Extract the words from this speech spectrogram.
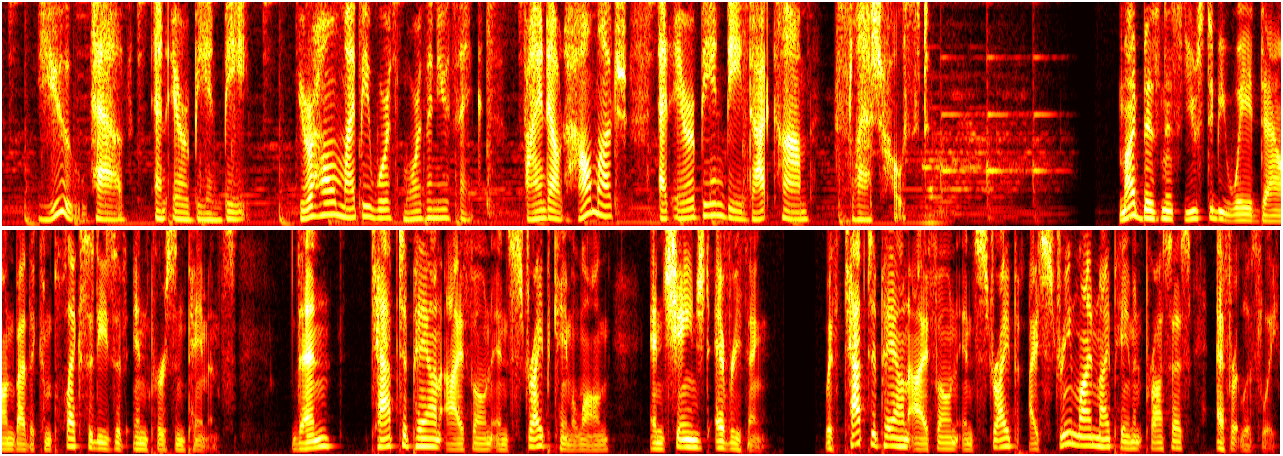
you have an Airbnb. Your home might be worth more than you think. Find out how much at airbnb.com/slash host. My business used to be weighed down by the complexities of in person payments. Then, Tap to Pay on iPhone and Stripe came along and changed everything. With Tap to Pay on iPhone and Stripe, I streamlined my payment process effortlessly.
